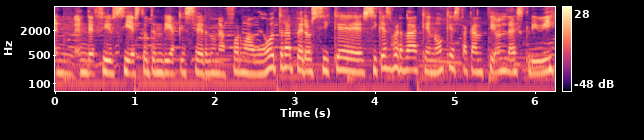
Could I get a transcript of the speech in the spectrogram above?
en- en decir si esto tendría que ser de una forma o de otra, pero sí que, sí que es verdad que, ¿no? que esta canción la escribí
